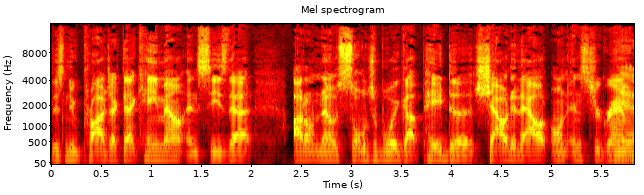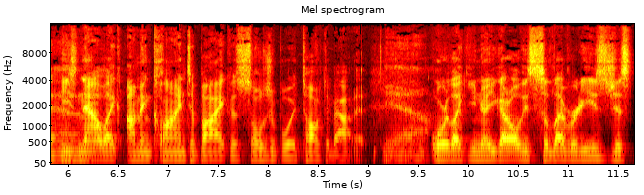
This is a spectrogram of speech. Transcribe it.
this new project that came out and sees that I don't know, Soldier Boy got paid to shout it out on Instagram. Yeah. He's now like, I'm inclined to buy it because Soldier Boy talked about it. Yeah. Or like, you know, you got all these celebrities just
